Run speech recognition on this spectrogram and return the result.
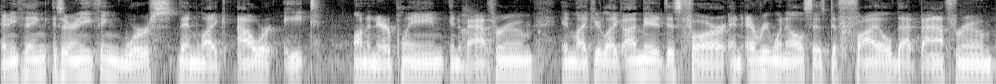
Anything? Is there anything worse than like hour eight on an airplane in a bathroom? And like you're like, I made it this far, and everyone else has defiled that bathroom,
